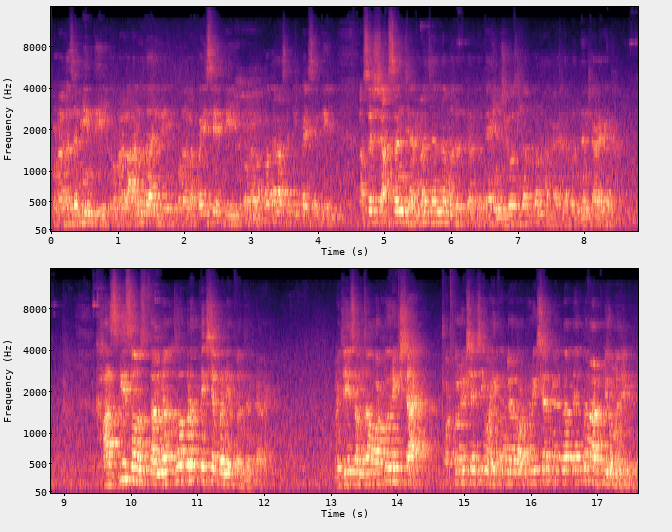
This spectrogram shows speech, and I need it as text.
कोणाला जमीन देईल कोणाला अनुदान देईल कोणाला पैसे देईल कोणाला पगारासाठी पैसे देईल. असं शासन ज्यांना ज्यांना मदत करतं त्या एनजीओजना पण हा कायदा बंधनकारक आहे खासगी संस्थांना अप्रत्यक्षपणे बंधनकारक आहे म्हणजे समजा ऑटो रिक्षा आहे. ऑटो रिक्षाची माहिती आपल्याला ऑटो रिक्षात मिळणार नाही पण आरटीओ मध्ये मिळेल.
